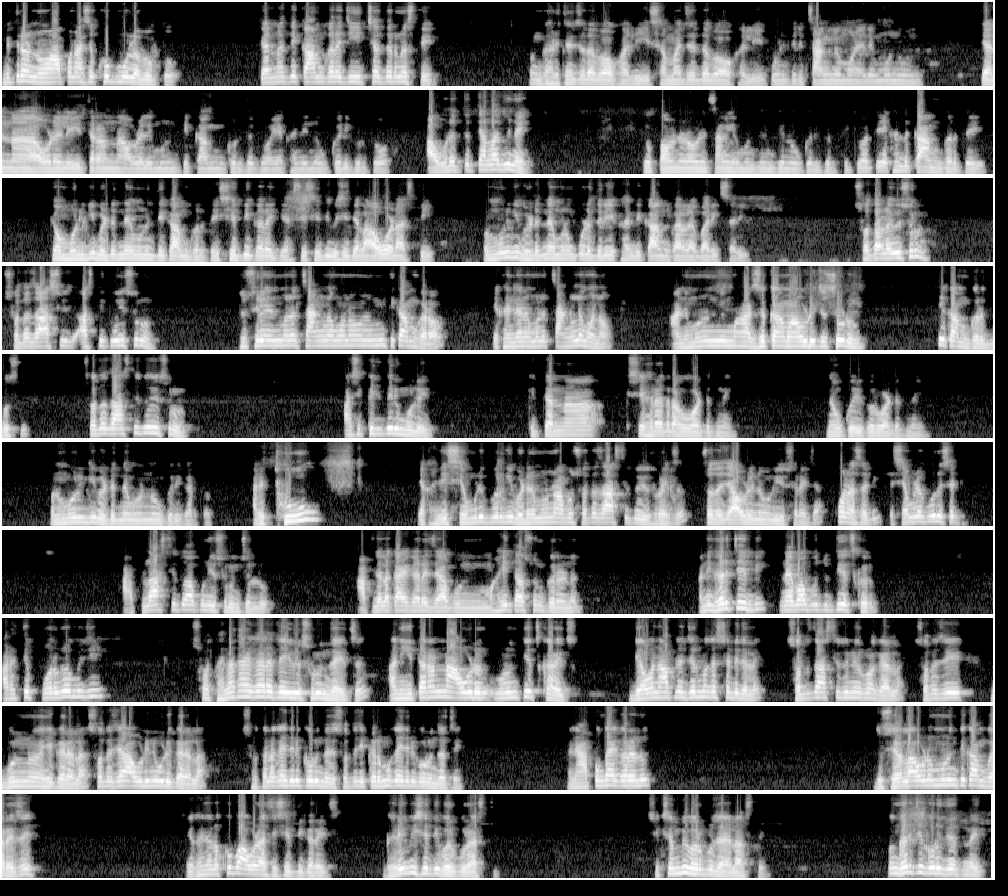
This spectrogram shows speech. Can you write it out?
मित्रांनो आपण असे खूप मुलं बघतो. त्यांना ते काम करायची इच्छा तर नसते. पण घरच्यांच्या दबावाखाली समाजाच्या दबावाखाली कोणीतरी चांगलं मिळाले म्हणून त्यांना आवडले इतरांना आवडले म्हणून ते काम मी करतो किंवा एखादी नोकरी करतो. आवडत तर त्याला बी नाही. किंवा पाहुणे रावणे चांगले म्हणून ते नोकरी करते किंवा ते एखादं काम करते. किंवा मुलगी भेटत नाही म्हणून ते काम करते. शेती करायची असते शेतीविषयी त्याला आवड असते. पण मुलगी भेटत नाही म्हणून कुठेतरी एखादी काम करायला बारीक सारी स्वतःला विसरून स्वतःचं अस्ति अस्तित्व विसरून दुसऱ्याने मला चांगलं म्हणावं म्हणून मी ते काम करावं. एखाद्यानं मला चांगलं म्हणावं. आणि म्हणून मी माझं काम आवडीचं सोडून ते काम करत बसू स्वतःचं अस्तित्व विसरून अशी कितीतरी मुलं आहेत की त्यांना शहरात राहू वाटत नाही नोकरी करू वाटत नाही. पण मुलगी भेटत नाही म्हणून नोकरी करतात. अरे तू एखादी शेंबडी पोरगी भेटत म्हणून आपण स्वतःचं अस्तित्व विसरायचं स्वतःच्या आवडी निवडी विसरायच्या. कोणासाठी? शेंबड्या पोरीसाठी. आपलं अस्तित्व आपण विसरून चाललो. आपल्याला काय करायचं आपण माहीत असून करणं. आणि घरचे बी नाही बाबू तू तेच कर. अरे ते पोरग म्हणजे स्वतःला काय करायचं हे विसरून जायचं. आणि इतरांना आवडून म्हणून तेच करायचं. देवानं आपल्या जन्म कशासाठी दिलाय. स्वतःचं अस्तित्व निर्माण करायला स्वतःचे गुण हे करायला स्वतःच्या आवडीनिवडी करायला स्वतःला काहीतरी करून जायचं. स्वतःचे कर्म काहीतरी करून जायचे. आणि आपण काय करायलो? दुसऱ्याला आवड म्हणून ते काम करायचंय एखाद्याला खूप आवड असते शेती करायची. घरी बी शेती भरपूर असते. शिक्षण बी भरपूर जायला असते. पण घरचे करू देत नाहीत.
